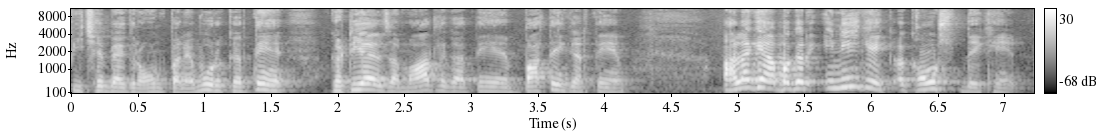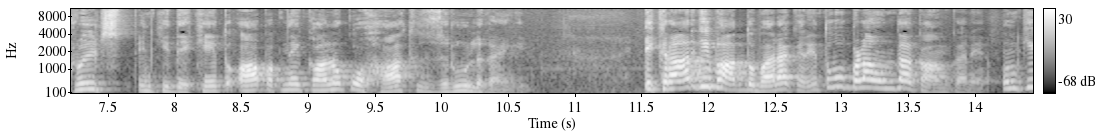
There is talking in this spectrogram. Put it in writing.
पीछे बैकग्राउंड पर हैं। वो करते हैं, घटिया इल्ज़ाम लगाते हैं, बातें करते हैं। हालाँकि आप अगर इन्हीं के अकाउंट्स देखें ट्वीट्स इनकी देखें तो आप अपने कानों को हाथ ज़रूर लगाएँगे। इकरार की बात दोबारा करें तो वो बड़ा उमदा काम करें उनकी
